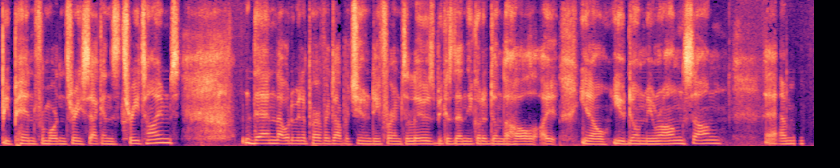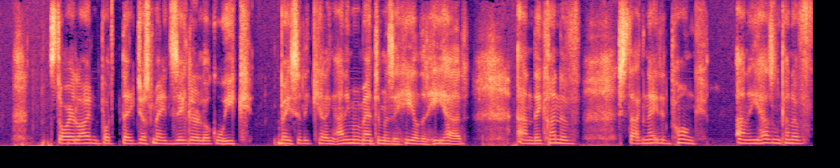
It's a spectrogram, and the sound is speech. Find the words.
be pinned for more than three seconds three times, then that would have been a perfect opportunity for him to lose because then he could have done the whole I you know you done me wrong song um, storyline. But they just made Ziggler look weak. Basically, killing any momentum as a heel that he had, and they kind of stagnated Punk, and he hasn't kind of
